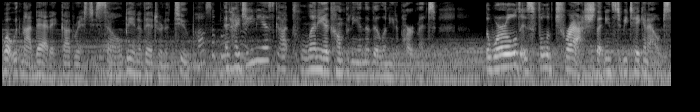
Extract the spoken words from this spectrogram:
What with my daddy, God rest his soul, being a veteran of two, possibly. And Hygienia's got plenty of company in the villainy department. The world is full of trash that needs to be taken out.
